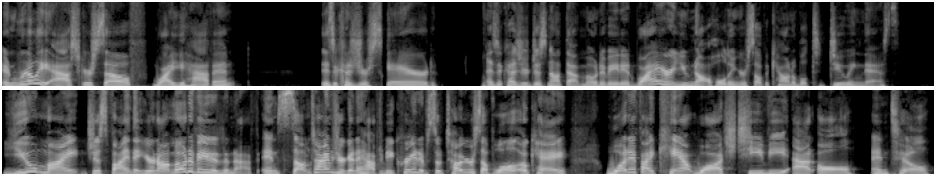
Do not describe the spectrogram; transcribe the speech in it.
And really ask yourself why you haven't. Is it because you're scared? Is it because you're just not that motivated? Why are you not holding yourself accountable to doing this? You might just find that you're not motivated enough. And sometimes you're going to have to be creative. So tell yourself, well, okay, what if I can't watch TV at all until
